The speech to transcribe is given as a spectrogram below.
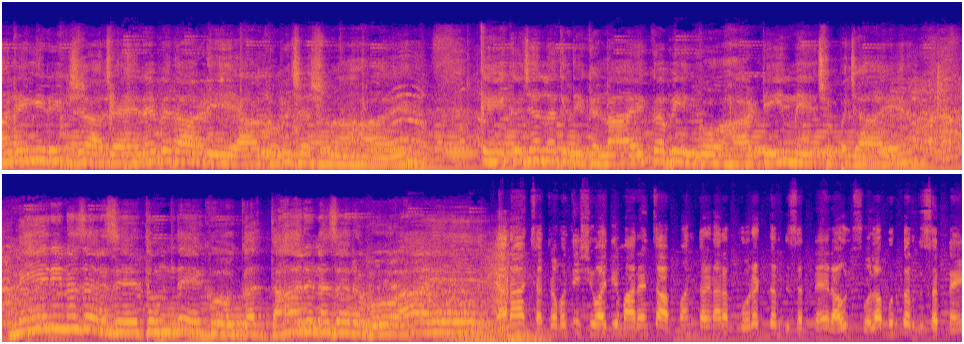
कमाने की रिक्शा चेहरे पे दाढ़ी आंखों में चश्मा हाय। एक झलक दिखलाए कभी गुवाहाटी में छुप जाए। मेरी नजर से तुम देखो गद्दार नजर वो आए। यांना छत्रपती शिवाजी महाराजांचा अपमान करणारा कोरटकर दिसत नाही राहुल सोलापूरकर दिसत नाही.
